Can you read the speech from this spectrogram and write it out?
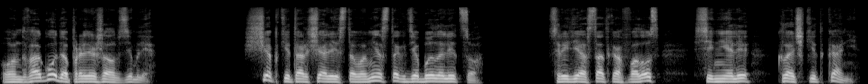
он два года пролежал в земле. Щепки торчали из того места, где было лицо. Среди остатков волос синели клочки ткани.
